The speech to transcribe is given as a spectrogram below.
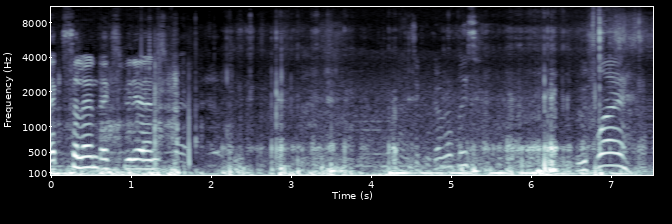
excellent experience Take the cover, please. We fly.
